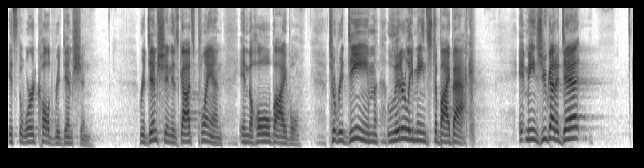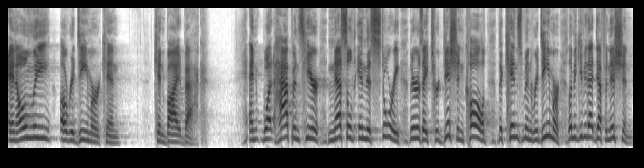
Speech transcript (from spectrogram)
it's the word called redemption. Redemption is God's plan in the whole Bible. To redeem literally means to buy back. It means you got a debt and only a redeemer can, can buy it back. And what happens here, nestled in this story, there is a tradition called the kinsman redeemer. Let me give you that definition.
